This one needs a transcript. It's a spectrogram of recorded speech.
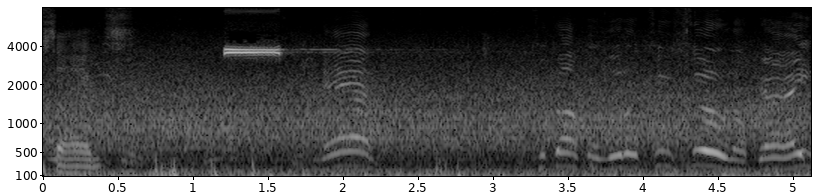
Offsides. Cam, took off a little too soon, okay?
